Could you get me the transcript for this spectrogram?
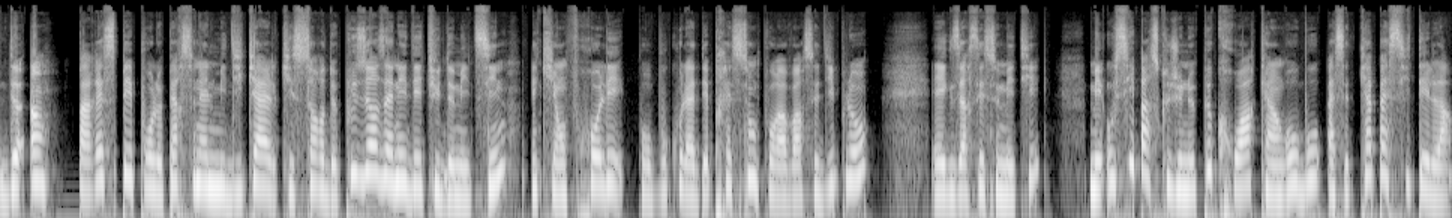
De 1, par respect pour le personnel médical qui sort de plusieurs années d'études de médecine et qui ont frôlé pour beaucoup la dépression pour avoir ce diplôme et exercer ce métier, mais aussi parce que je ne peux croire qu'un robot a cette capacité-là,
